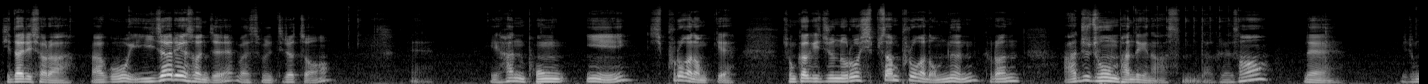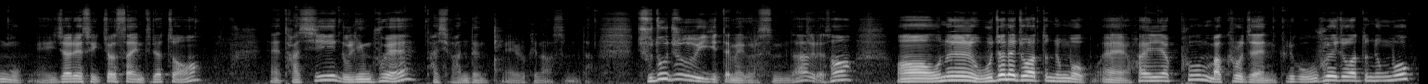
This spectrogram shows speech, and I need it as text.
기다리셔라 라고 이 자리에서 이제 말씀을 드렸죠. 예, 이한 봉이 10%가 넘게, 종가 기준으로 13%가 넘는 그런 아주 좋은 반등이 나왔습니다. 그래서 네. 이 종목 예, 이 자리에서 익절 사인 드렸죠. 예, 다시 눌림 후에 다시 반등 예, 이렇게 나왔습니다. 주도주이기 때문에 그렇습니다. 그래서 어, 오늘 오전에 좋았던 종목 예, 화일약품, 마크로젠 그리고 오후에 좋았던 종목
